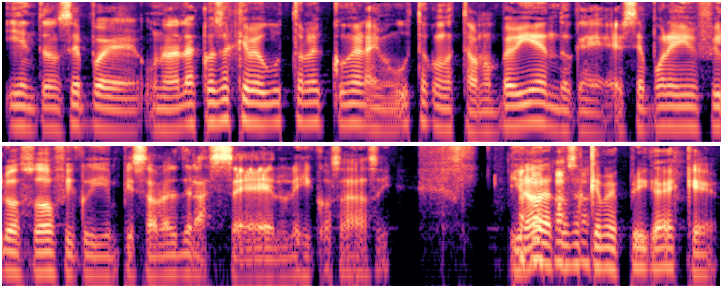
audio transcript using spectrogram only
Y entonces, pues, una de las cosas que me gusta hablar con él, a mí me gusta cuando estamos bebiendo, que él se pone bien filosófico y empieza a hablar de las células y cosas así. Y una de las cosas que me explica es que,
